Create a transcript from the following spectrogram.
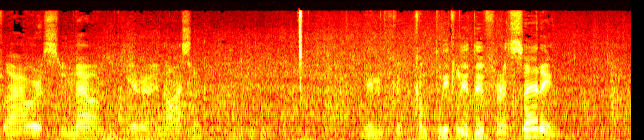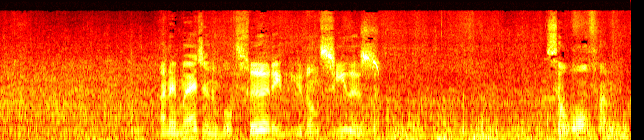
flowers, and now I'm here in Iceland in a completely different setting. Unimaginable setting. You don't see this so often.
